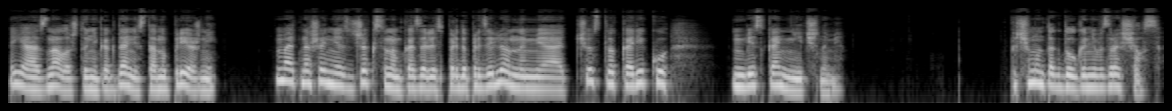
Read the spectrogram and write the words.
Я знала, что никогда не стану прежней. Мои отношения с Джексоном казались предопределенными, а чувства к Арику — бесконечными. Почему он так долго не возвращался?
